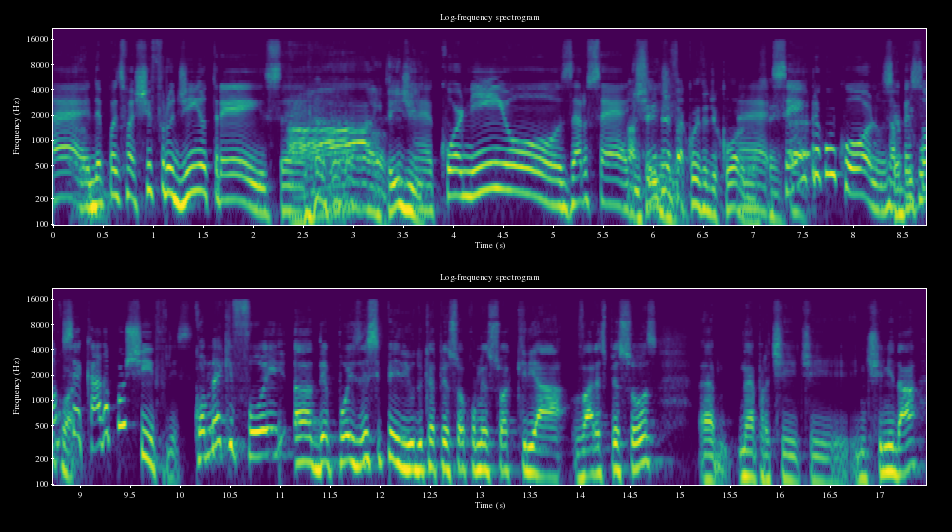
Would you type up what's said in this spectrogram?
É, depois faz Chifrudinho 3. é, Ah, entendi. é, Corninho 07. Ah, sempre essa coisa de corno, É, assim. sempre com cornos. Sempre a pessoa obcecada por chifres. Como é que foi ah, depois desse período que a pessoa começou a criar várias pessoas, eh, né, pra te, te intimidar?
